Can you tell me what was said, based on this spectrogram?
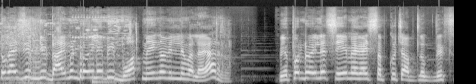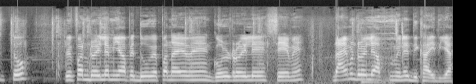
तो गाइस ये न्यू डायमंड रॉयल भी बहुत महँगा मिलने वाला है यार। वेपन रॉयल सेम है गाइस सब कुछ आप लोग देख सकते हो। वेपन रॉयल में यहाँ पे दो वेपन आए हुए हैं गोल्ड रॉयल सेम है। डायमंड रॉयल आपको मैंने दिखाई दिया।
